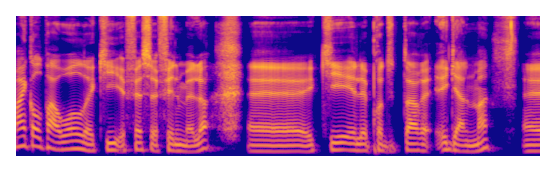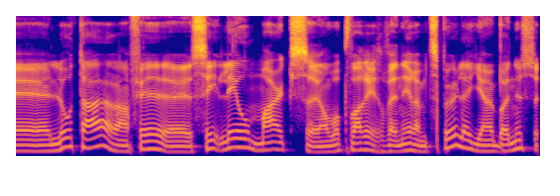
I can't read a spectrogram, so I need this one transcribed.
Michael Powell euh, qui fait ce film-là, euh, qui est le producteur également. Euh, L'auteur, en fait, c'est Léo Marx. On va pouvoir y revenir un petit peu. Là. Il y a un bonus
